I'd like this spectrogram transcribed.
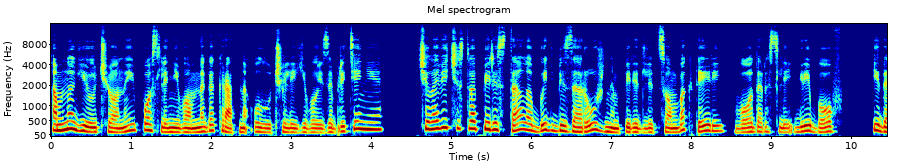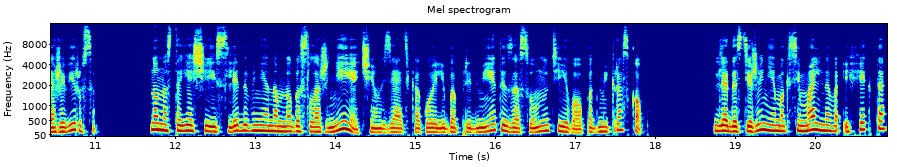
а многие ученые после него многократно улучшили его изобретение, человечество перестало быть безоружным перед лицом бактерий, водорослей, грибов и даже вирусов. Но настоящее исследование намного сложнее, чем взять какой-либо предмет и засунуть его под микроскоп. Для достижения максимального эффекта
